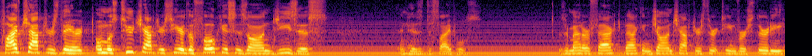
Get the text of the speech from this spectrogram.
Five chapters there, almost two chapters here, the focus is on Jesus and his disciples. As a matter of fact, back in John chapter 13, verse 30,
